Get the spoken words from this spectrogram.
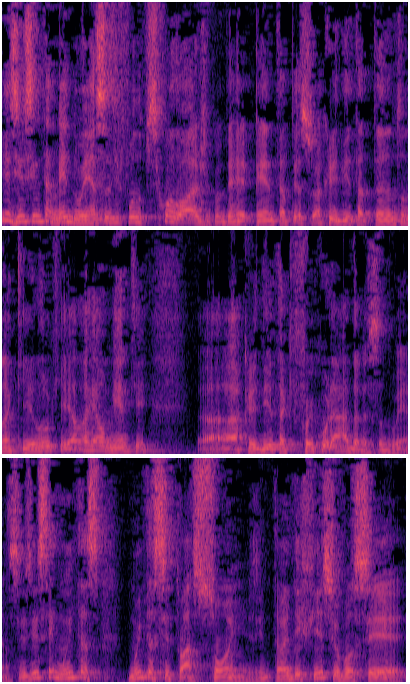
Existem também doenças de fundo psicológico. De repente, a pessoa acredita tanto naquilo que ela realmente acredita que foi curada dessa doença. Existem muitas, muitas situações, então é difícil você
